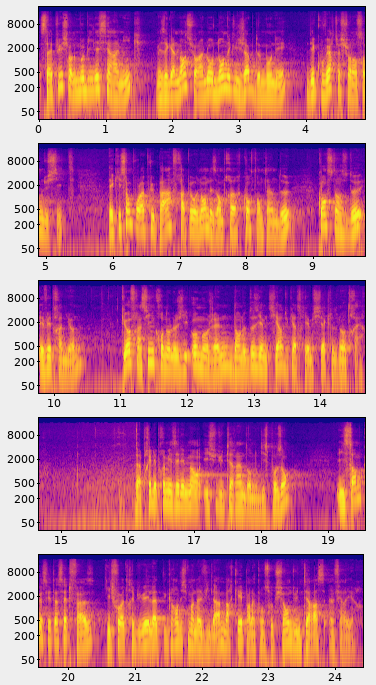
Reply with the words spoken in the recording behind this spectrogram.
s'appuie sur le mobilier céramique, mais également sur un lot non négligeable de monnaies découvertes sur l'ensemble du site, et qui sont pour la plupart frappées au nom des empereurs Constantin II, Constance II et Vétranion, qui offre ainsi une chronologie homogène dans le deuxième tiers du IVe siècle de notre ère. D'après les premiers éléments issus du terrain dont nous disposons, il semble que c'est à cette phase qu'il faut attribuer l'agrandissement de la villa, marqué par la construction d'une terrasse inférieure.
